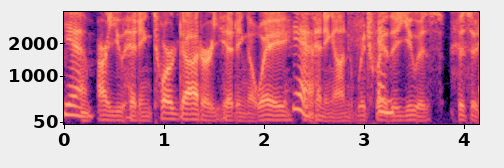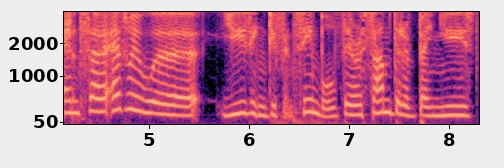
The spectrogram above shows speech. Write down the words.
yeah. are you heading toward God or are you heading away, Yeah. depending on which way And- the U is positioned. And so, as we were using different symbols, there are some that have been used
